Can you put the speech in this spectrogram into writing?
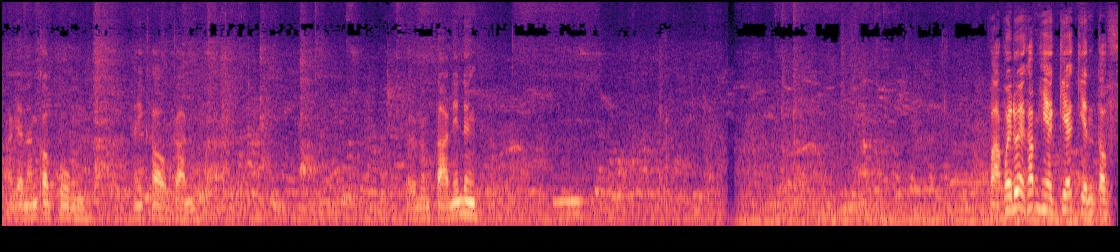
หลังจากนั้นก็ปรุงให้เข้ากัน ติมน้ำตาลนิดนึงฝากไว้ด้วยครับเฮียเกียกเกียนตอโฟ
